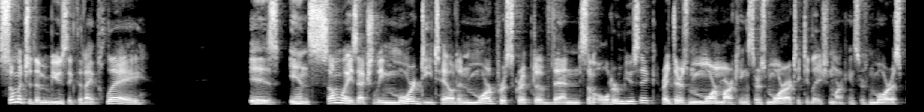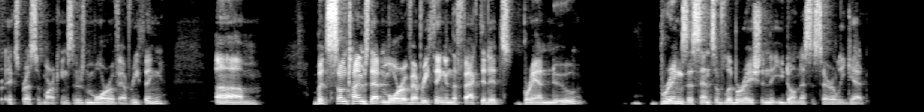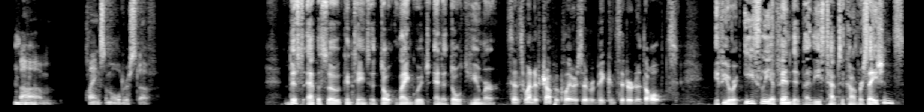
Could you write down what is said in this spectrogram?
so much of the music that I play is in some ways actually more detailed and more prescriptive than some older music, right? There's more markings, there's more articulation markings, there's more expressive markings, there's more of everything. Um, but sometimes that more of everything and the fact that it's brand new brings a sense of liberation that you don't necessarily get mm-hmm. um, playing some older stuff. This episode contains adult language and adult humor. Since when have trumpet players ever been considered adults? If you are easily offended by these types of conversations,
